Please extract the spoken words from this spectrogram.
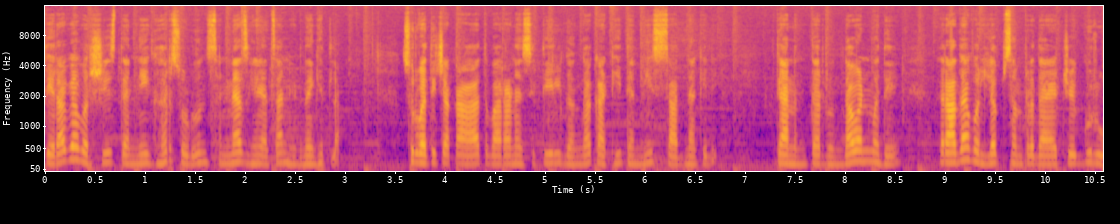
तेराव्या वर्षीच त्यांनी घर सोडून संन्यास घेण्याचा निर्णय घेतला. सुरुवातीच्या काळात वाराणसीतील गंगाकाठी त्यांनी साधना केली. त्यानंतर वृंदावनमध्ये राधा वल्लभ संप्रदायाचे गुरु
